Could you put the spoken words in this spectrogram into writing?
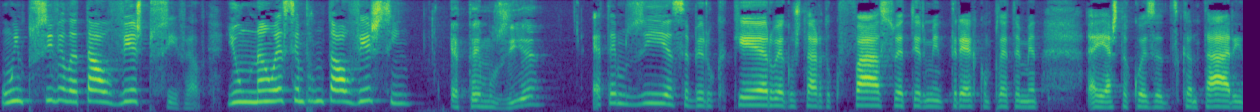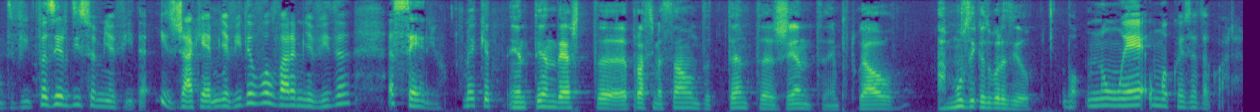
Um impossível é talvez possível e um não é sempre um talvez sim. É teimosia? É teimosia, saber o que quero, é gostar do que faço, é ter-me entregue completamente a esta coisa de cantar e de fazer disso a minha vida. E já que é a minha vida, eu vou levar a minha vida a sério. Como é que entende esta aproximação de tanta gente em Portugal à música do Brasil? Bom, não é uma coisa de agora.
